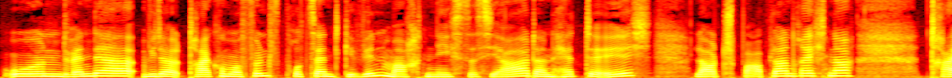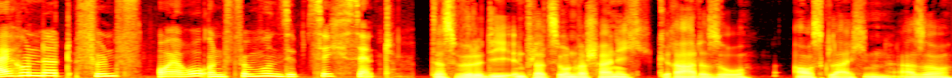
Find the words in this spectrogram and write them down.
Und wenn der wieder 3,5 Prozent Gewinn macht nächstes Jahr, dann hätte ich laut Sparplanrechner 305 Euro und 75 Cent. Das würde die Inflation wahrscheinlich gerade so ausgleichen. Also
